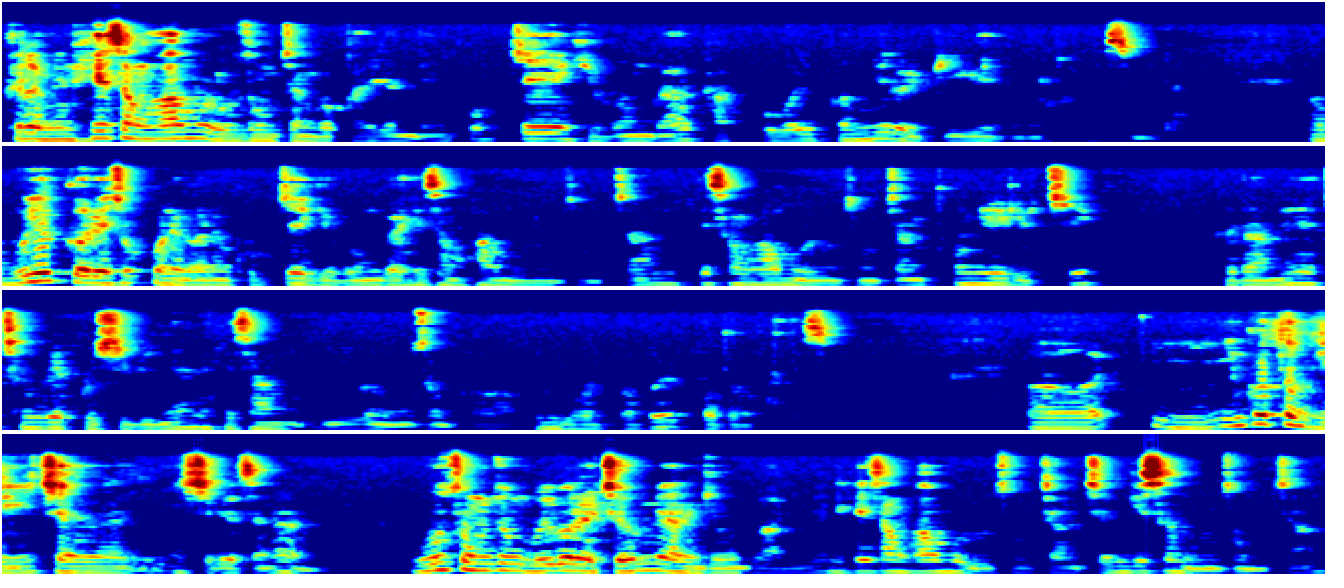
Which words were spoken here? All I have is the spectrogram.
그러면 해상화물 운송장과 관련된 국제 규범과 각국의 법률을 비교해 보도록 하겠습니다. 어, 무역거래 조건에 관한 국제 규범과 해상화물 운송장, 해상화물 운송장 통일 규칙, 그 다음에 1992년 해상물건운송법, 인구벌법을 보도록 하겠습니다. 어, 이 인코텀즈 2020에서는 운송 중 물건을 전매하는 경우가 아니면 해상 화물 운송장, 전기선 운송장,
